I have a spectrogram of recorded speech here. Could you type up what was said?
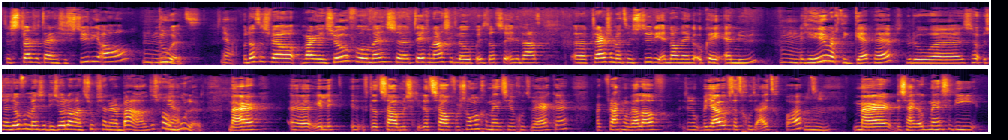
te starten tijdens je studie al, mhm. doe het. Ja. Want dat is wel waar je zoveel mensen tegenaan ziet lopen, is dat ze inderdaad eh, klaar zijn met hun studie en dan denken, oké, en nu? Mm. Dat je heel erg die gap hebt. Ik bedoel, eh, er zo- zijn zoveel mensen die zo lang aan het zoeken zijn naar een baan. Het is gewoon Ja. moeilijk. Maar eh, eerlijk, dat zou, misschien, dat zou voor sommige mensen heel goed werken. Maar ik vraag me wel af, bij jou heeft dat goed uitgepakt. Mhm. Maar er zijn ook mensen die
